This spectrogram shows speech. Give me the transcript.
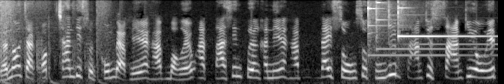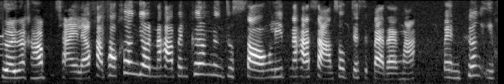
แล้วนอกจากออปชันที่สุดคุ้มแบบนี้นะครับ บอกเลยว่าอัตราสิ้นเปลืองคันนี้นะครับ ได้สูงสุดถึง 23.3 กิโลลิตรเลยนะครับ ใช่แล้วค่ะ เพราะเครื่องยนต์นะคะ เป็นเครื่อง 1.2 ลิตรนะคะ3สูบ78 แรงม้าเป็นเครื่องอีโค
